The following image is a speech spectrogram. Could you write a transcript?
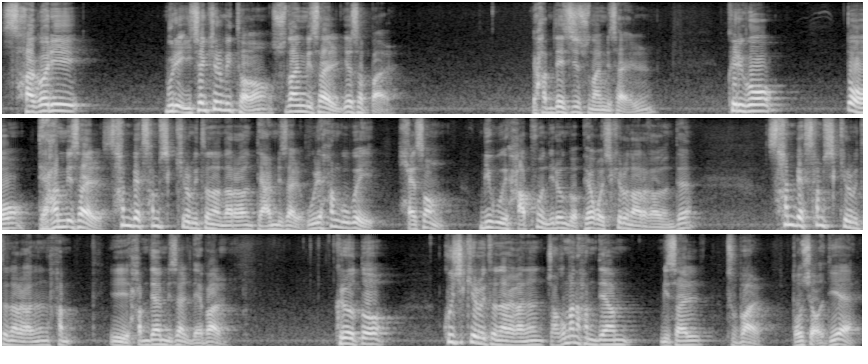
사거리 무려 2000km 순항 미사일 6발. 함대지 순항 미사일. 그리고 또 대한 미사일 330km나 날아가는 대한 미사일. 우리 한국의 해성, 미국의 하푼 이런 거 150km 날아가는데 330km 날아가는 함, 이 함대한 미사일 4발. 그리고 또 90km 날아가는 조그만 함대한 미사일 2발. 도대체 어디에?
